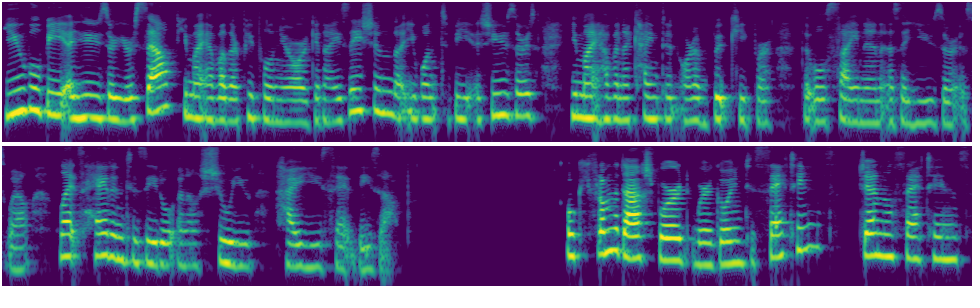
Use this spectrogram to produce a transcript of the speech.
You will be a user yourself. You might have other people in your organization that you want to be as users. You might have an accountant or a bookkeeper that will sign in as a user as well. Let's head into Xero and I'll show you how you set these up. Okay, from the dashboard, we're going to settings, general settings,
